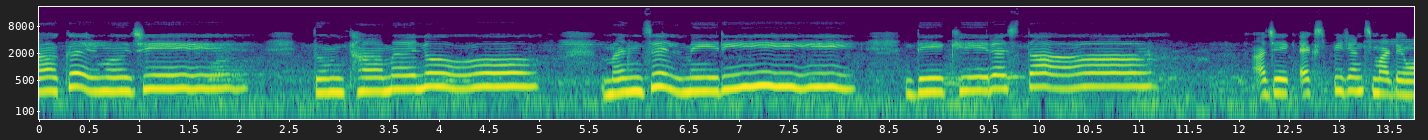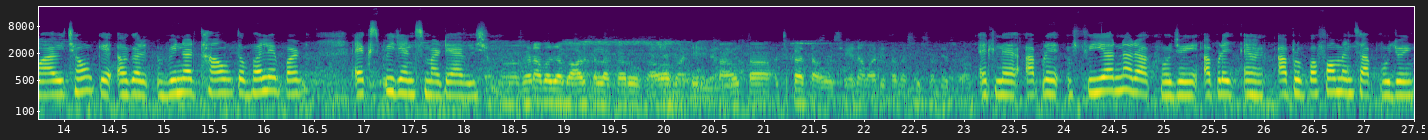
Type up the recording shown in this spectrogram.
आकर मुझे तुम थाम लो मंजिल मेरी देखे રસ્તા આજે એક એક્સપિરિયન્સ માટે હું આવી છું કે અગર વિનર થાઉં તો ભલે પણ એક્સપિરિયન્સ માટે આવી છું ઘણા બધા બાળ કલાકારો ગાવા માટે ગાવતા અચકાતા હોય છે એના માટે તમે શું સંદેશો આપો એટલે આપણે ફિયર ન રાખવું જોઈએ આપણે અ, આપણું પરફોર્મન્સ આપવું જોઈએ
